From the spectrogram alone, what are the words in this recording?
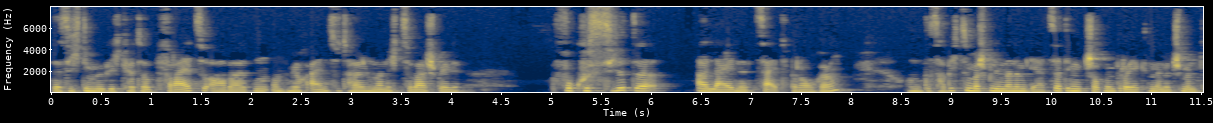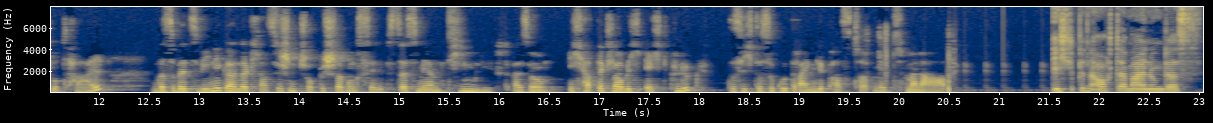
dass ich die Möglichkeit habe, frei zu arbeiten und mir auch einzuteilen, wenn ich zum Beispiel fokussierte alleine Zeit brauche. Und das habe ich zum Beispiel in meinem derzeitigen Job im Projektmanagement total was aber jetzt weniger an der klassischen Jobbeschreibung selbst als mehr am Team liegt. Also ich hatte, glaube ich, echt Glück, dass ich da so gut reingepasst habe mit meiner Art. Ich bin auch der Meinung, dass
